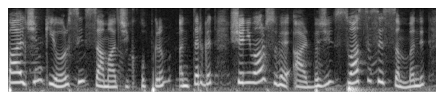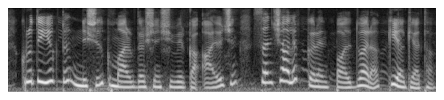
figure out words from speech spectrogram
पाल जिम की ओर से सामाजिक उपक्रम अंतर्गत शनिवार सुबह आठ बजे स्वास्थ्य से संबंधित कृति युक्त निःशुल्क मार्गदर्शन शिविर का आयोजन संचालक करण पाल द्वारा किया गया था।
